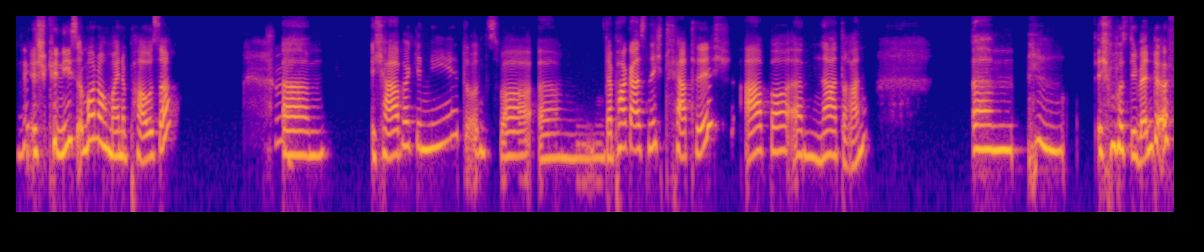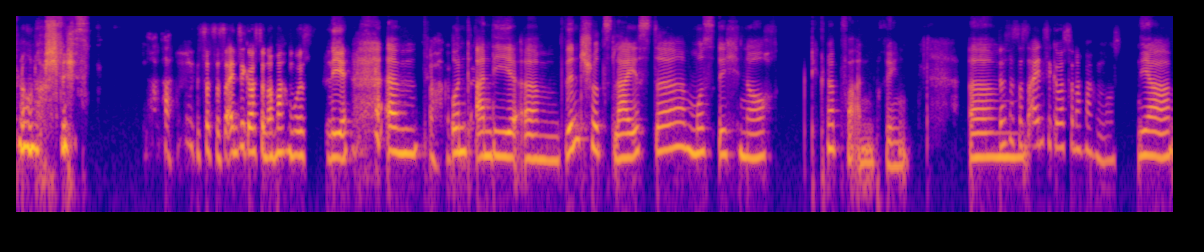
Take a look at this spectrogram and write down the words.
Nix? Ich genieße immer noch meine Pause. Ähm, ich habe genäht und zwar, ähm, der Packer ist nicht fertig, aber ähm, nah dran. Ähm, ich muss die Wendeöffnung noch schließen. Ist das das Einzige, was du noch machen musst? Nee. Ähm, Ach Gott. und an die ähm, Windschutzleiste muss ich noch die Knöpfe anbringen. Ähm, Das ist das Einzige, was du noch machen musst. Ja,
